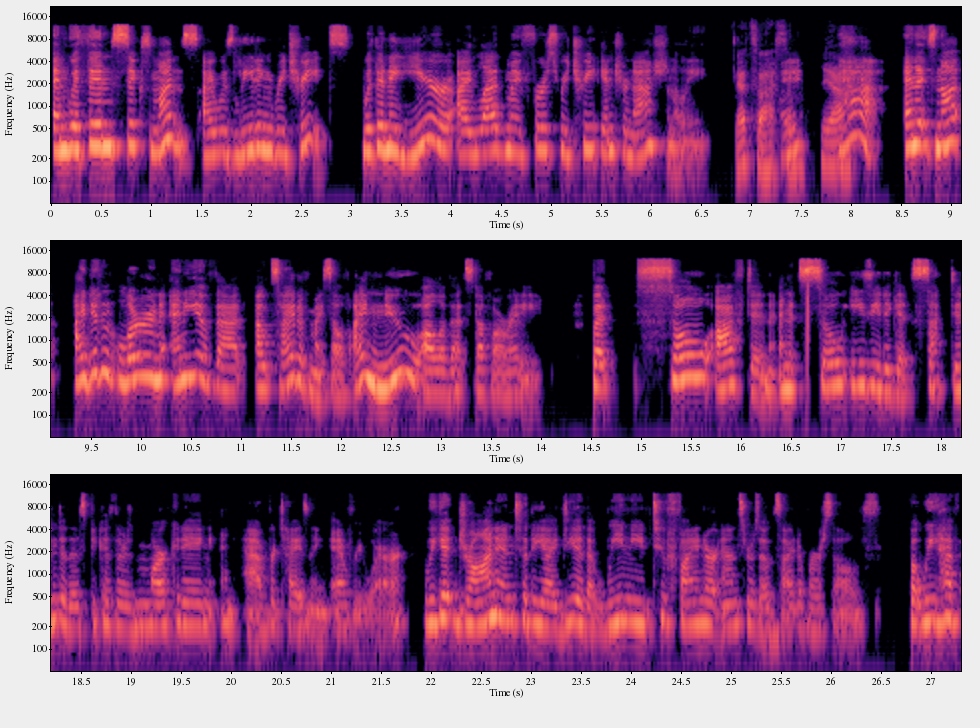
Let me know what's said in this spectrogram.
and within six months, I was leading retreats. Within a year, I led my first retreat internationally. That's awesome. Right? Yeah. Yeah. And it's not I didn't learn any of that outside of myself. I knew all of that stuff already. But so often, and it's so easy to get sucked into this because there's marketing and advertising everywhere. We get drawn into the idea that we need to find our answers outside of ourselves but we have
